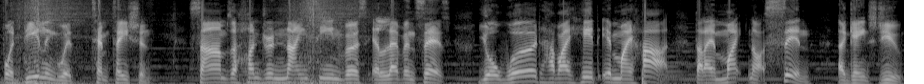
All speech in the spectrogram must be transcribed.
for dealing with temptation. Psalms 119, verse 11 says, Your word have I hid in my heart, that I might not sin against you.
